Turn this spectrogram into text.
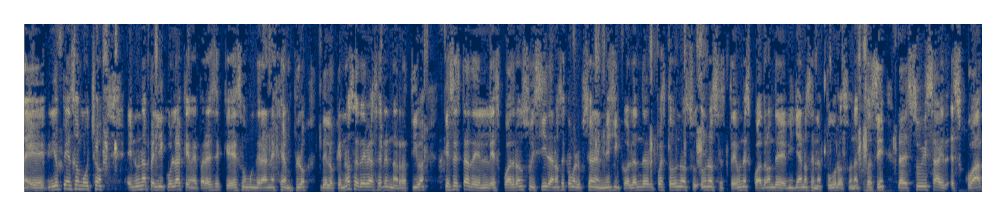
Eh, yo pienso mucho en una película que me parece que es un gran ejemplo de lo que no se debe hacer en narrativa, que es esta del Escuadrón Suicida, no sé cómo lo pusieron en México, le han de haber puesto unos, unos, este, un escuadrón de villanos en apuros, una cosa así, la de Suicide Squad,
